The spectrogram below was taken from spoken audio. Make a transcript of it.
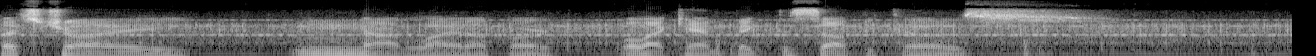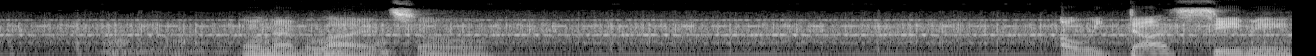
Let's try not light up our... Well, I can't pick this up because... Don't have a light, so... Oh, he does see me!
